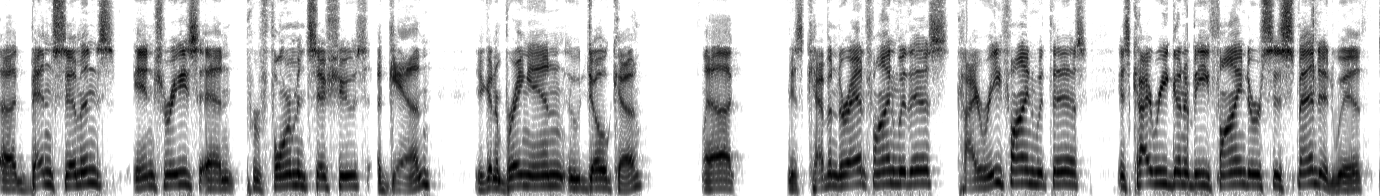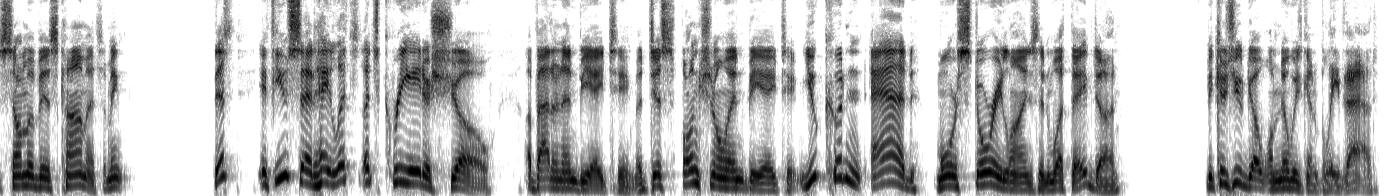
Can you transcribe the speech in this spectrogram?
uh, Ben Simmons injuries and performance issues again. You're going to bring in Udoka. Uh, is Kevin Durant fine with this? Kyrie fine with this? Is Kyrie going to be fined or suspended with some of his comments? I mean, this if you said, "Hey, let's let's create a show about an NBA team, a dysfunctional NBA team," you couldn't add more storylines than what they've done because you'd go, "Well, nobody's going to believe that."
